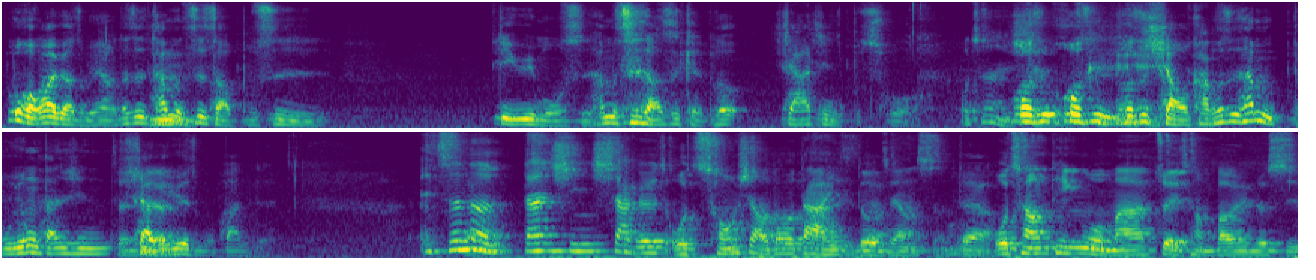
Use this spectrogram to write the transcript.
不管外表怎么样，但是他们至少不是地狱模式，他们至少是可以说。家境不错，我真的很，或是或是或是小康，或是他们不用担心下个月怎么办的。哎，真的担心下个月，我从小到大一直都这样生活。对啊，我常听我妈最常抱怨就是，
